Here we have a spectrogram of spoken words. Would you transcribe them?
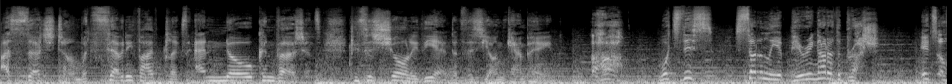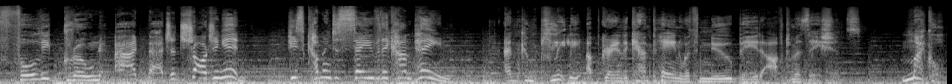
a search term with 75 clicks and no conversions. This is surely the end of this young campaign. Ah! What's this? Suddenly appearing out of the brush. It's a fully grown ad badger charging in. He's coming to save the campaign. And completely upgrading the campaign with new bid optimizations. Michael,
